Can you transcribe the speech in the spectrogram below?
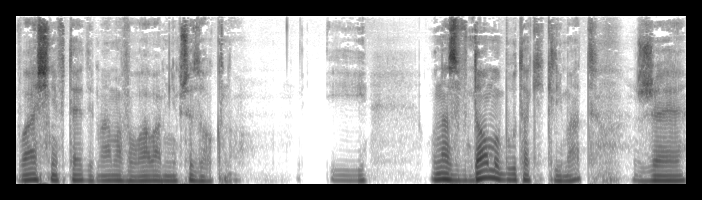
właśnie wtedy mama wołała mnie przez okno. I u nas w domu był taki klimat, że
